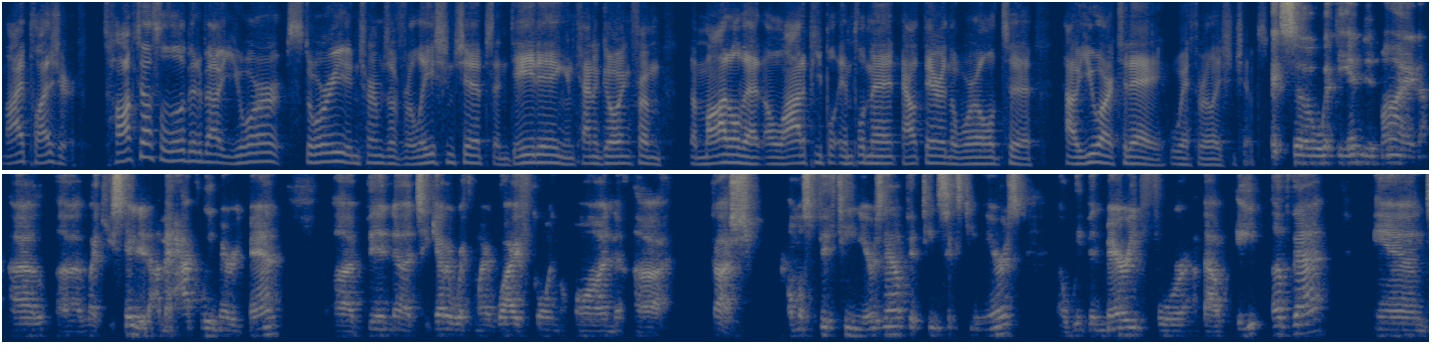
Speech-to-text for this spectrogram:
My pleasure. Talk to us a little bit about your story in terms of relationships and dating and kind of going from the model that a lot of people implement out there in the world to how you are today with relationships. So, with the end in mind, uh, uh, like you stated, I'm a happily married man. I've uh, been together with my wife going on, uh, gosh, almost 15 years now, 15, 16 years. Uh, we've been married for about eight of that. And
